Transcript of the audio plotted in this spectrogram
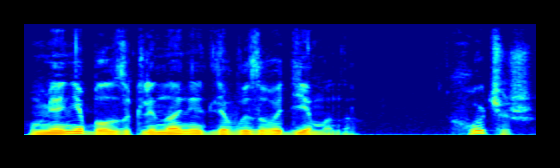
У меня не было заклинания для вызова демона. Хочешь?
